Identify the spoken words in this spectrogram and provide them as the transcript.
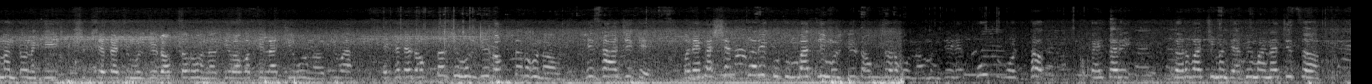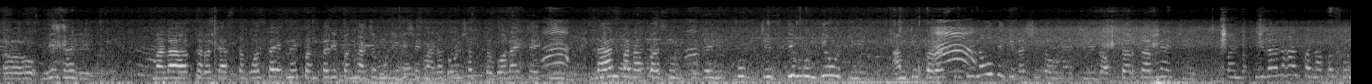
म्हणतो ना की शिक्षकाची मुलगी डॉक्टर होणं किंवा वकिलाची होणं किंवा एखाद्या डॉक्टरची मुलगी डॉक्टर होणं हे साहजिक आहे. पण एका शेतकरी कुटुंबातली मुलगी डॉक्टर होणं मोठं काहीतरी गर्वाची म्हणजे अभिमानाचीच हे झाली. मला खरं जास्त बोलता येत नाही पण तरी पण माझ्या मुलीविषयी मला दोन शब्द बोलायचे आहे की लहानपणापासून तुझी ही खूप जिद्दी मुलगी होती. आमची परिस्थिती नव्हती तिला शिकवण्याची डॉक्टर करण्याची. पण तिला लहानपणापासून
